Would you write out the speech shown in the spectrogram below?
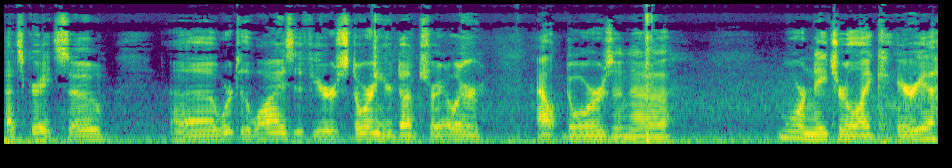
that's great. So uh, word to the wise, if you're storing your dump trailer outdoors in a more nature-like area,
